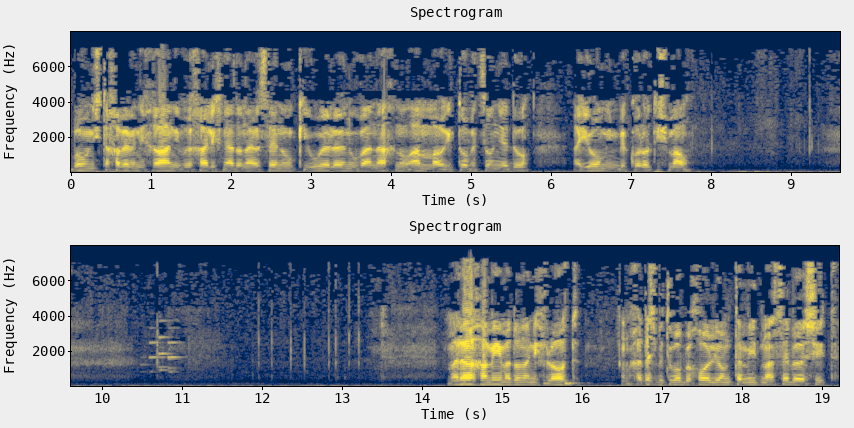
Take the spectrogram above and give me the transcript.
בואו נשתחווה ונכרע, נברכה לפני אדוני עושנו, כי הוא אלוהינו ואנחנו עם מרעיתו וצאן ידו, היום אם בקולו תשמעו. מלא רחמים, אדון הנפלאות, המחדש בטובו בכל יום תמיד מעשה בראשית,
